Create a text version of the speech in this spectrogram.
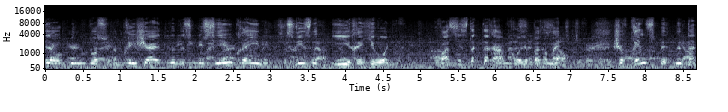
для обміну досвідом приїжджають люди з усієї України, з різних її регіонів. У вас є доктора в ролі парамедиків, що в принципі не так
